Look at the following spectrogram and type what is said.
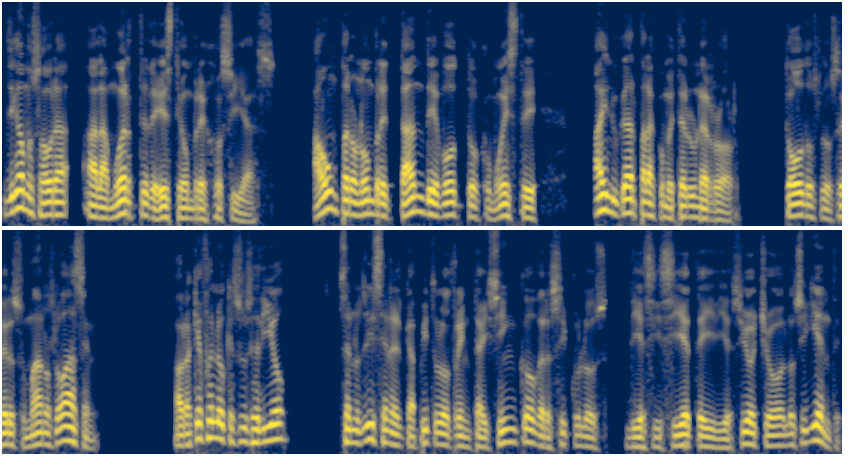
Llegamos ahora a la muerte de este hombre Josías. Aún para un hombre tan devoto como este, hay lugar para cometer un error. Todos los seres humanos lo hacen. Ahora, ¿qué fue lo que sucedió? Se nos dice en el capítulo 35, versículos 17 y 18, lo siguiente.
